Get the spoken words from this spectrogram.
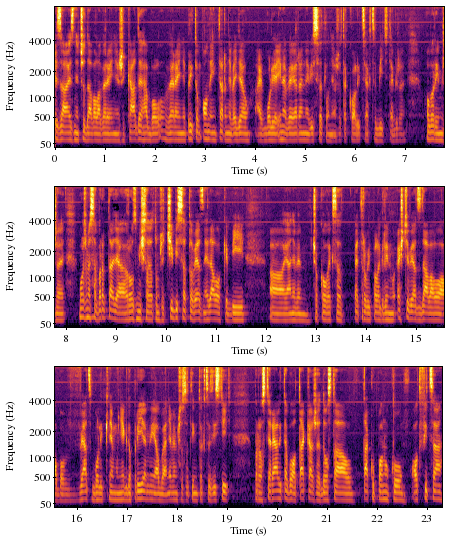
SAS niečo dávala verejne, že KDH bol verejne, pritom on interne vedel, aj boli aj iné verejné vysvetlenia, že tá koalícia chce byť, takže hovorím, že môžeme sa vrtať a rozmýšľať o tom, že či by sa to viac nedalo, keby ja neviem, čokoľvek sa Petrovi Pellegrinu ešte viac dávalo, alebo viac boli k nemu niekto príjemný, alebo ja neviem, čo sa týmto chce zistiť. Proste realita bola taká, že dostal takú ponuku od Fica,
